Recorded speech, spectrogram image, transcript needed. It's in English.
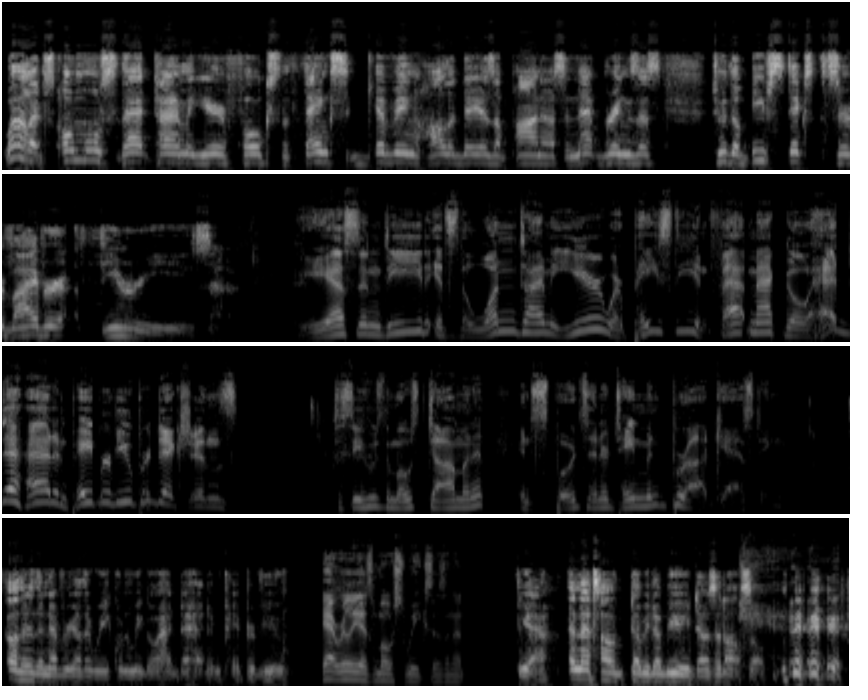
Well, it's almost that time of year, folks. The Thanksgiving holiday is upon us, and that brings us to the Beef Sticks Survivor Theories. Yes, indeed. It's the one time a year where Pasty and Fat Mac go head to head in pay per view predictions to see who's the most dominant in sports entertainment broadcasting. Other than every other week when we go head to head in pay per view. Yeah, it really is most weeks, isn't it? Yeah, and that's how WWE does it also. the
